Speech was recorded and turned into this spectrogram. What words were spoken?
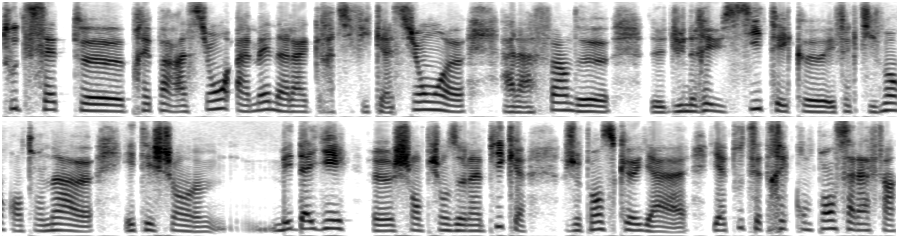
toute cette euh, préparation amène à la gratification à la fin de d'une réussite et que effectivement quand on a été médaillé champions olympiques, je pense qu'il y a, il y a toute cette récompense à la fin.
